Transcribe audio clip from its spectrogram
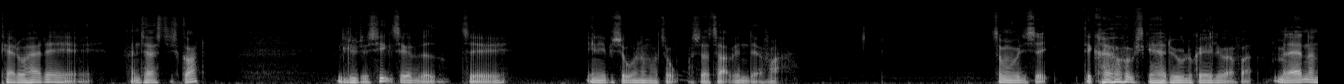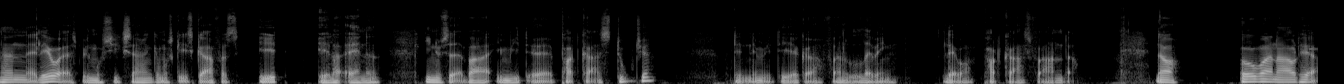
Kan du have det fantastisk godt? Vi lyttes helt sikkert ved til en episode nummer to, og så tager vi den derfra. Så må vi lige se. Det kræver, at vi skal have et øvelokale i hvert fald. Men Adnan, han lever af at spille musik, så han kan måske skaffe os et eller andet. Lige nu sidder jeg bare i mit øh, podcast-studie. Det er nemlig det, jeg gør for en living. Laver podcast for andre. Nå, over and out her.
